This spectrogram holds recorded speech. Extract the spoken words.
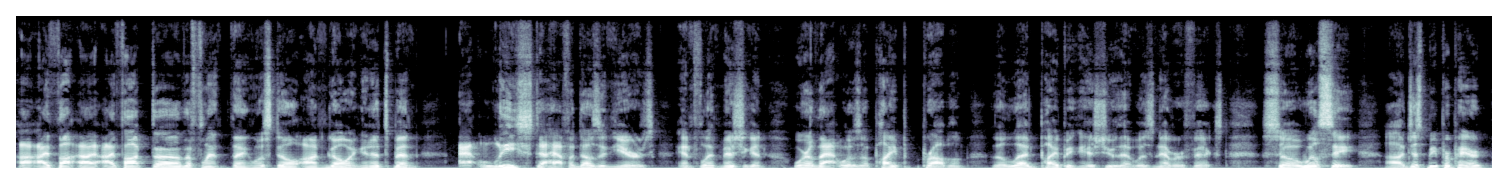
I, I thought I, I thought uh, the Flint thing was still ongoing, and it's been at least a half a dozen years in Flint, Michigan, where that was a pipe problem, the lead piping issue that was never fixed. So we'll see. Uh, just be prepared.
